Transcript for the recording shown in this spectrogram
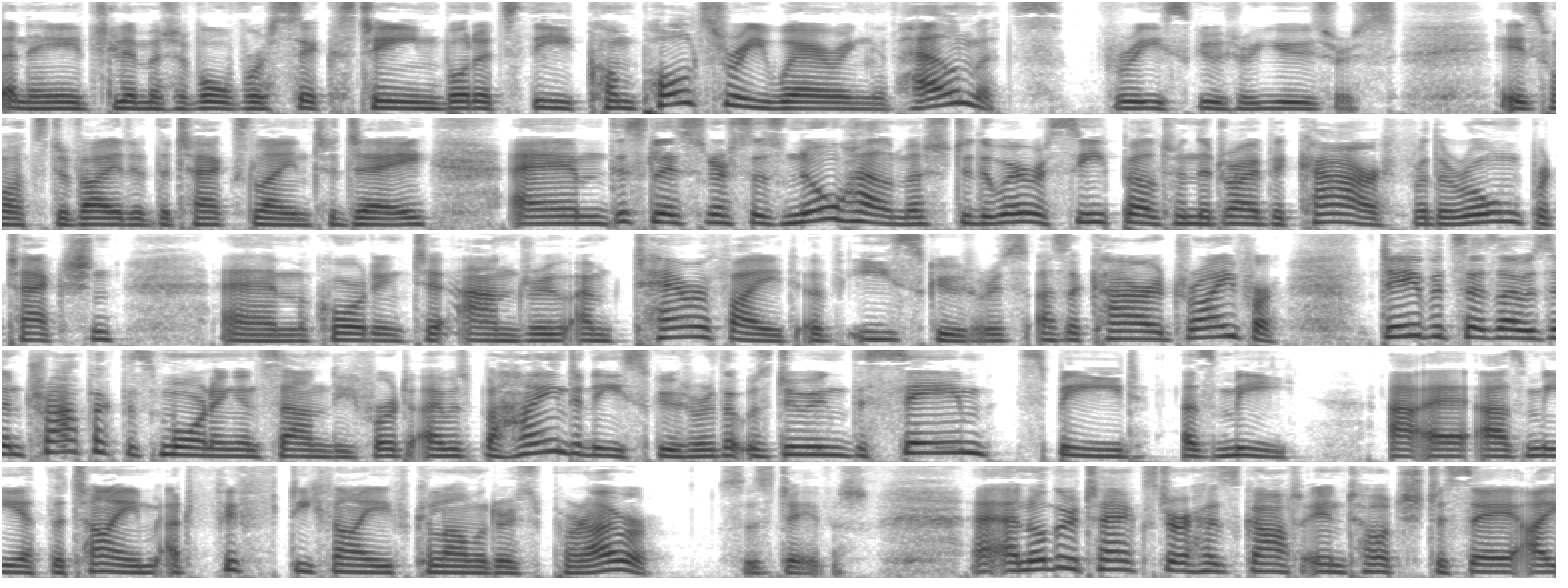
an age limit of over sixteen, but it's the compulsory wearing of helmets for e-scooter users is what's divided the text line today. Um, this listener says no helmet. Do they wear a seatbelt when they drive a car for their own protection? Um, according to Andrew, I'm terrified of e-scooters as a car driver. David says I was in traffic this morning in Sandyford. I was behind an e-scooter that was doing the same speed as me. Uh, as me at the time at 55 kilometres per hour says David. Uh, another texter has got in touch to say I,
